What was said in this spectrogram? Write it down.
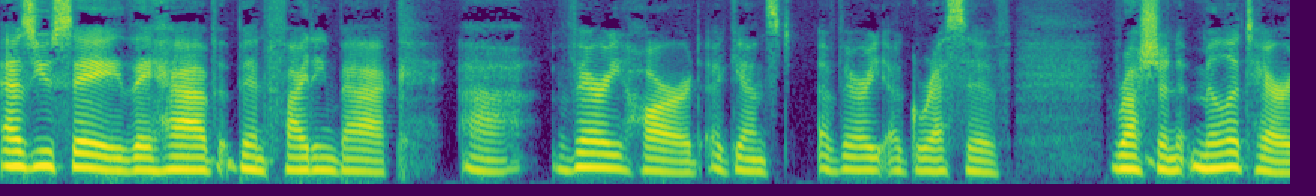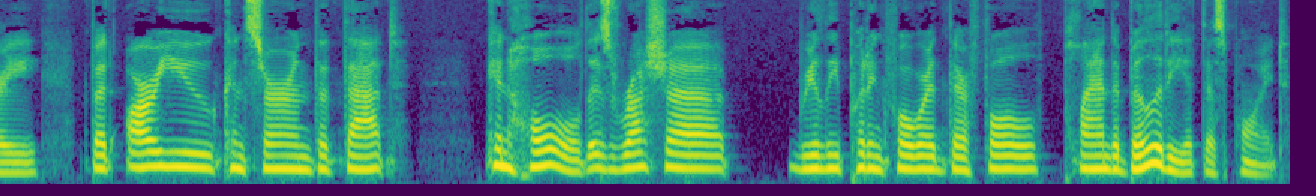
as you say, they have been fighting back uh, very hard against a very aggressive Russian military. But are you concerned that that can hold? Is Russia really putting forward their full planned ability at this point?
